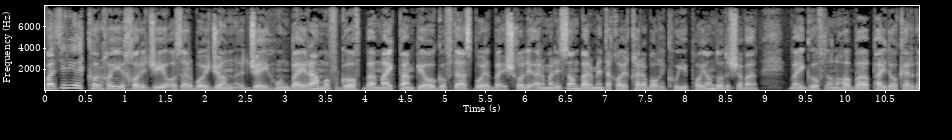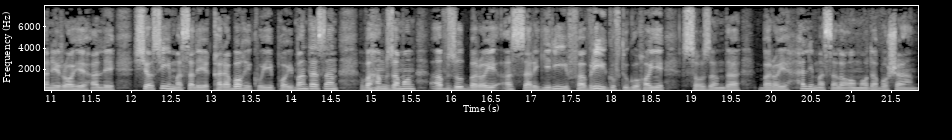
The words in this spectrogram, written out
وزیر کارهای خارجی آذربایجان جیهون بیراموف گفت به مایک پامپیو گفته است باید به اشغال ارمنستان بر منطقه قرهباغ کوهی پایان داده شود. و گفت آنها به پیدا کردن راه حل سیاسی مسئله قرهباغ کوهی پایبند هستند و همزمان افزود برای از سرگیری فوری گفتگوهای سازنده برای حل مسئله آماده باشند.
